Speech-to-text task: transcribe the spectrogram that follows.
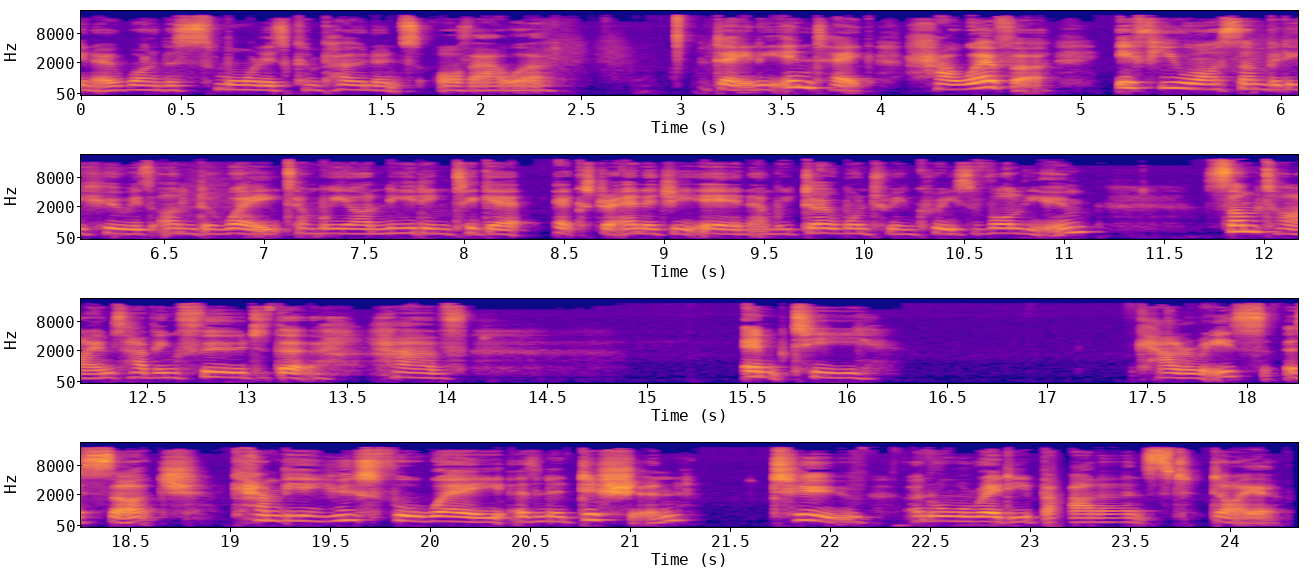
you know, one of the smallest components of our daily intake. However, if you are somebody who is underweight and we are needing to get extra energy in and we don't want to increase volume, sometimes having foods that have empty calories as such can be a useful way as an addition to an already balanced diet.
